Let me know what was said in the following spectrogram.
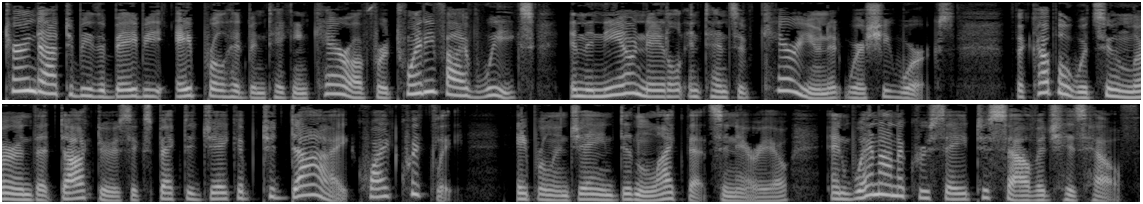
turned out to be the baby April had been taking care of for 25 weeks in the neonatal intensive care unit where she works. The couple would soon learn that doctors expected Jacob to die quite quickly. April and Jayne didn't like that scenario and went on a crusade to salvage his health.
